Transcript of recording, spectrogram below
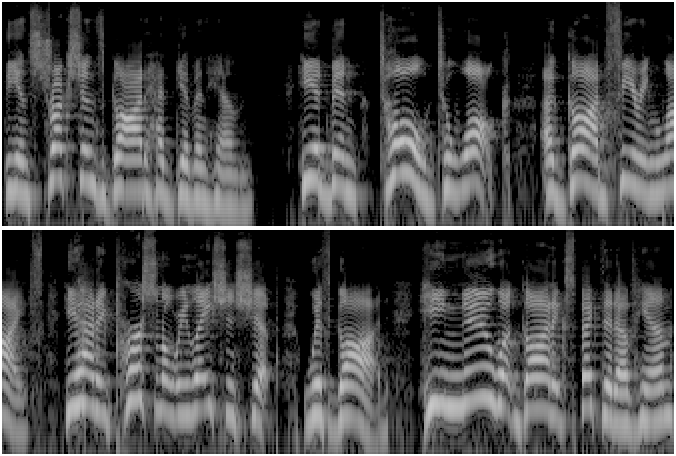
the instructions God had given him. He had been told to walk a God fearing life. He had a personal relationship with God. He knew what God expected of him,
